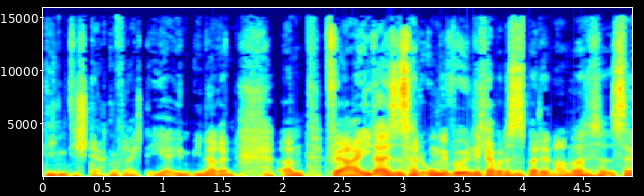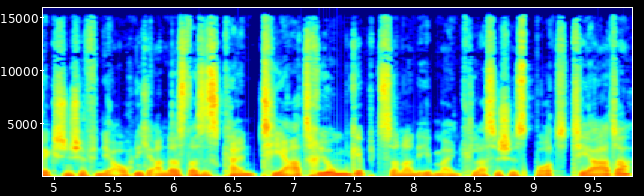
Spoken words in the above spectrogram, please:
liegen die Stärken vielleicht eher im Inneren. Ähm, für AIDA ist es halt ungewöhnlich, aber das ist bei den anderen Selection-Schiffen ja auch nicht anders, dass es kein Theatrium gibt, sondern eben ein klassisches Bordtheater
